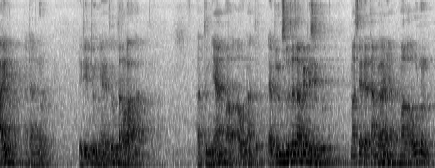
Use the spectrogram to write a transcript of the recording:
ain ada nun jadi dunia itu terlaknat dunia mal'au natun ya belum selesai sampai di situ. Masih ada tambahannya mal'aunun.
